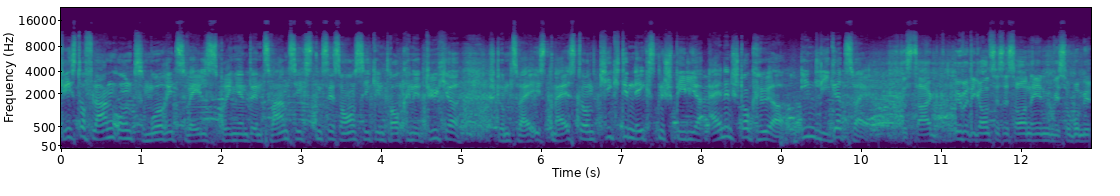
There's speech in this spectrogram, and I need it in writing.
Christoph Lang und Moritz Wels bringen den 20. Saisonsieg in trockene Tücher. Sturm 2 ist Meister und kickt im nächsten Spiel ja einen Stock höher in Liga 2. Das zeigt über die ganze Saison hin, wie super wir,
